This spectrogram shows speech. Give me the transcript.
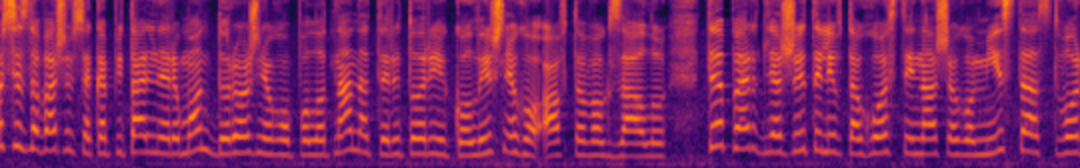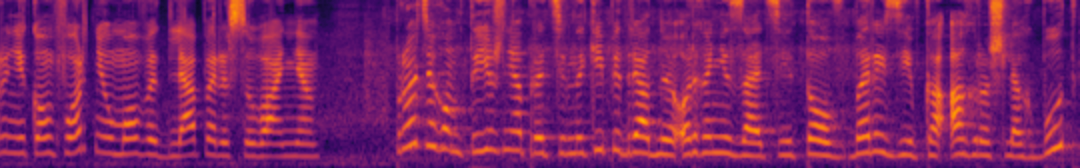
Ось і завершився капітальний ремонт дорожнього полотна на території колишнього автовокзалу. Тепер для жителів та гостей нашого міста створені комфортні умови для пересування. Протягом тижня працівники підрядної організації ТОВ Березівка Агрошляхбуд,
